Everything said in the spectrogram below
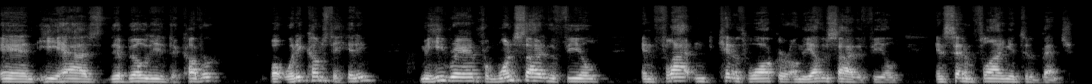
and he has the ability to cover. But when it comes to hitting, I mean, he ran from one side of the field and flattened Kenneth Walker on the other side of the field and sent him flying into the bench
